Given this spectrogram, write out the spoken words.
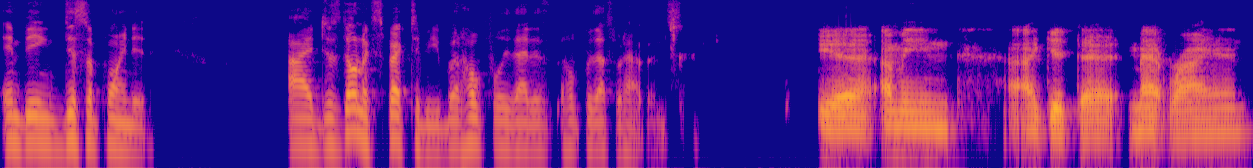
and being disappointed. I just don't expect to be, but hopefully that is, hopefully that's what happens. Yeah, I mean, I get that. Matt Ryan,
